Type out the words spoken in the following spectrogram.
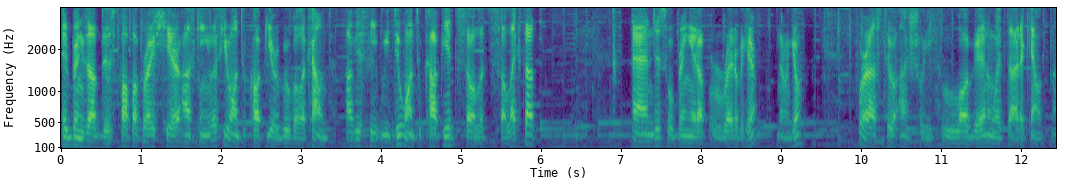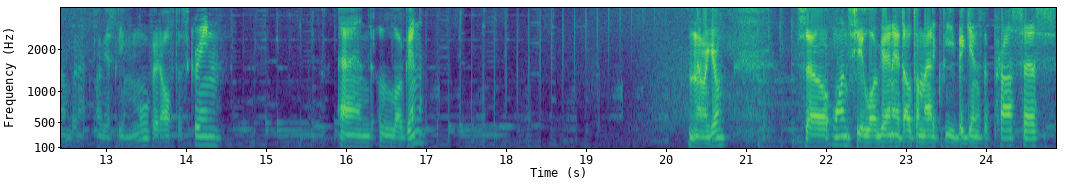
it brings up this pop-up right here asking you if you want to copy your Google account. Obviously, we do want to copy it, so let's select that. And this will bring it up right over here. There we go. For us to actually log in with that account. Now I'm to obviously move it off the screen and log in. There we go. So once you log in, it automatically begins the process.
